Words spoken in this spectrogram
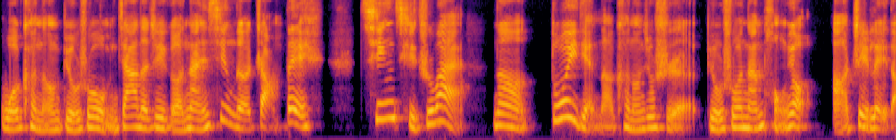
我可能比如说我们家的这个男性的长辈亲戚之外，那多一点的可能就是比如说男朋友啊这类的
